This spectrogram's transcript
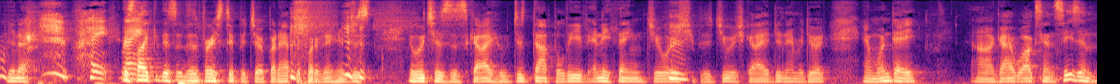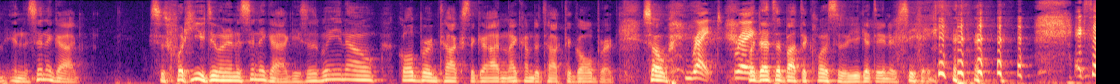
You know, right, it's right. like this, this is a very stupid joke, but I have to put it in here. Just which is this guy who did not believe anything Jewish. Hmm. He was a Jewish guy, didn't ever do it. And one day, uh, a guy walks in, sees him in the synagogue. He says, "What are you doing in the synagogue?" He says, "Well, you know, Goldberg talks to God, and I come to talk to Goldberg." So, Right, right. But that's about the closest you get to interceding. Except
